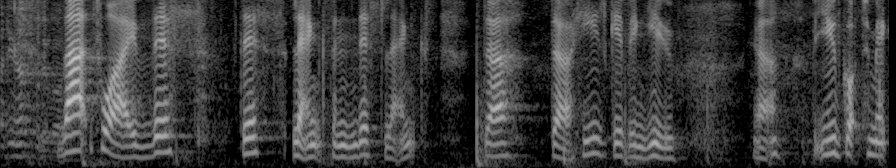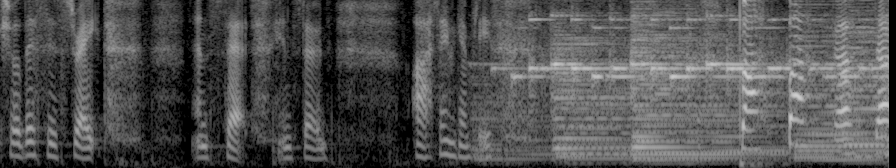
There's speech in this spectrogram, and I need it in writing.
I think that's what it was. That's why this, this length and this length, da, da, he's giving you, yeah? But you've got to make sure this is straight and set in stone. Ah, same again, please. Ba, ba, da, da.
